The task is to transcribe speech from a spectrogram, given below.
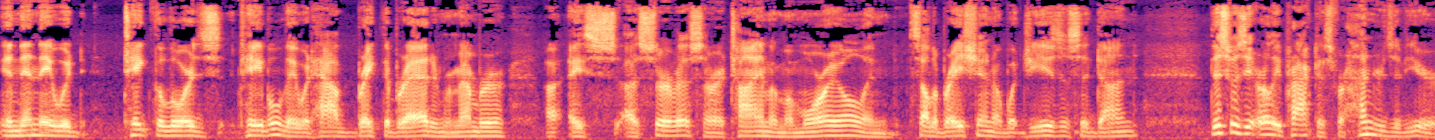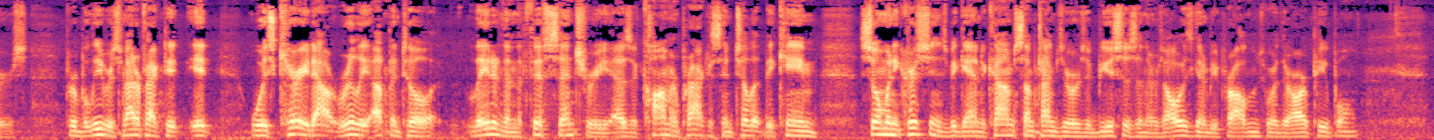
and then they would take the Lord's table. They would have break the bread and remember uh, a, a, service or a time of memorial and celebration of what Jesus had done. This was the early practice for hundreds of years for believers. Matter of fact, it, it was carried out really up until later than the fifth century as a common practice until it became so many Christians began to come. Sometimes there was abuses and there's always going to be problems where there are people.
